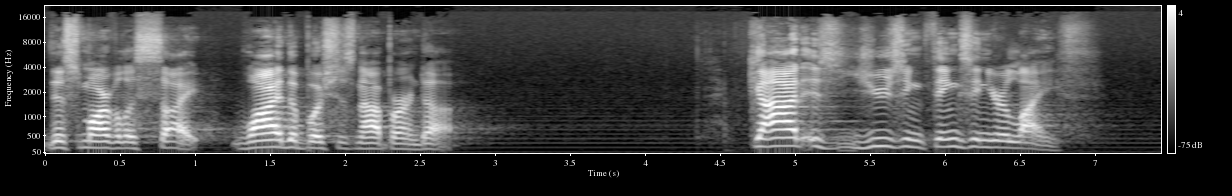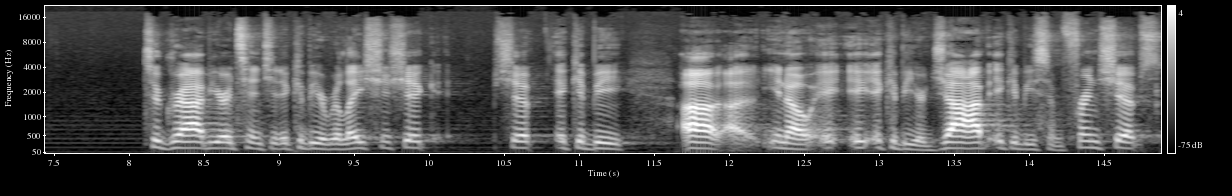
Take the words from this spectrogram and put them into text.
this marvelous sight, why the bush is not burned up. God is using things in your life to grab your attention. It could be a relationship, it could be, uh, uh, you know, it, it could be your job, it could be some friendships,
